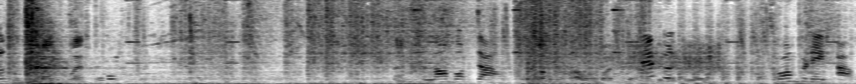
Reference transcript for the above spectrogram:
Careful. Spike planted. Alarm bot down. One botch down. Did not do it. Bomb grenade out.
